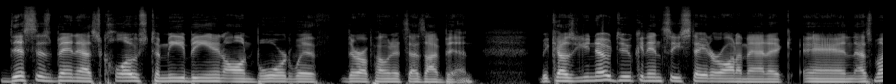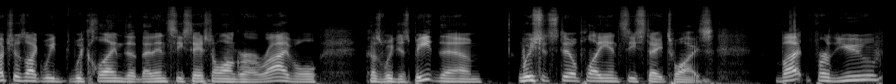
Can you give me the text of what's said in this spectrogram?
this has been as close to me being on board with their opponents as I've been. Because you know Duke and NC State are automatic, and as much as like we we claim that, that NC State's no longer a rival because we just beat them, we should still play NC State twice. But for you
